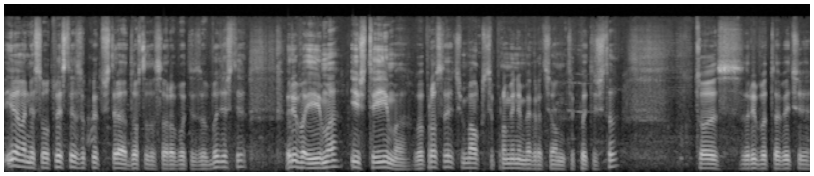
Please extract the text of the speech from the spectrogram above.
имаме несъответствие, за което ще трябва доста да се работи за бъдеще. Риба има и ще има. Въпросът е, че малко се промени миграционните пътища. Тоест рибата вече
